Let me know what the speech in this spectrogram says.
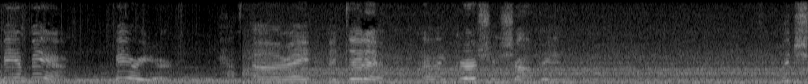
Bam, bam. Barrier. Alright, I did it. I went grocery shopping. Which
